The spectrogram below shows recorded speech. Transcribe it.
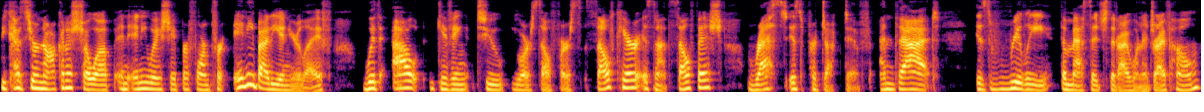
because you're not going to show up in any way, shape, or form for anybody in your life without giving to yourself first. Self care is not selfish, rest is productive. And that is really the message that I want to drive home.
